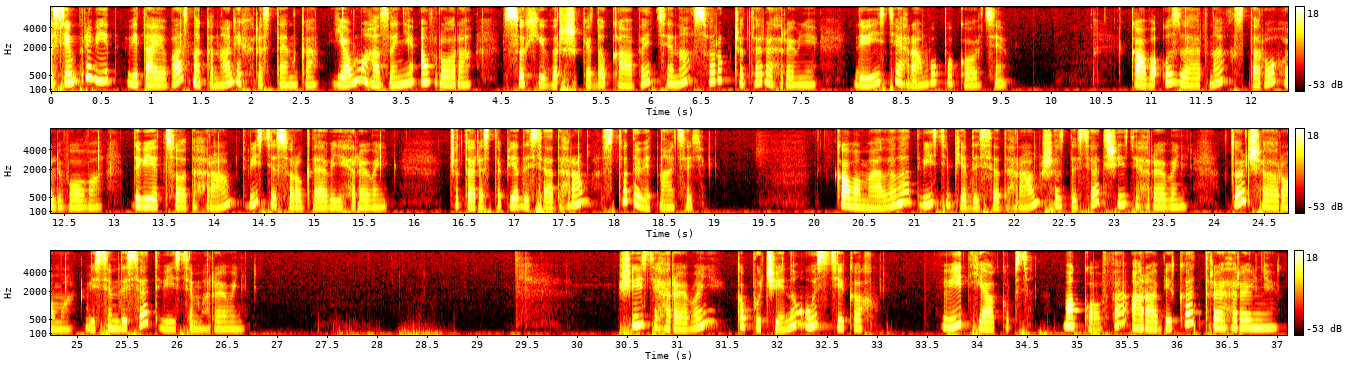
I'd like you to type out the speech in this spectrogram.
Усім привіт! Вітаю вас на каналі Христинка. Я в магазині Аврора. Сухі вершки до кави. Ціна 44 гривні 200 грам в упаковці. Кава у зернах старого Львова 900 грам 249 гривень. 450 грам 119 Кава мелена 250 грам 66 гривень. Дольче арома 88 гривень. 6 гривень капучино у стіках. Від Якобс. Макофе Арабіка 3 гривні.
